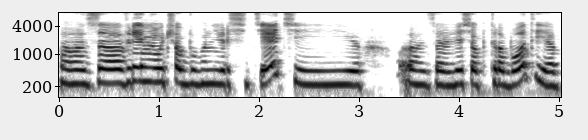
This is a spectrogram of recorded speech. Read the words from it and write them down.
Э, за время учебы в университете и э, за весь опыт работы я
